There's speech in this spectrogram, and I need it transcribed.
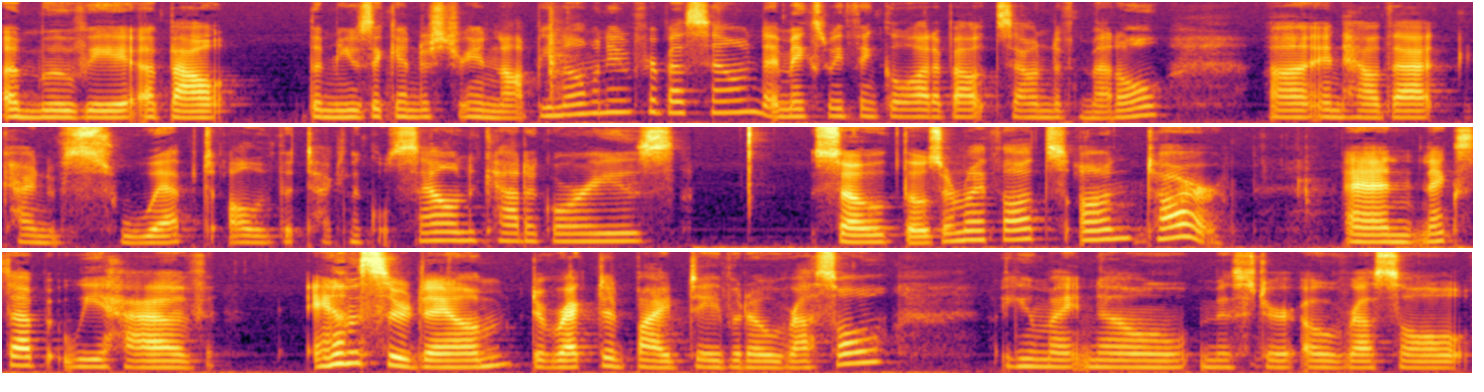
a movie about the music industry and not be nominated for Best Sound. It makes me think a lot about Sound of Metal uh, and how that kind of swept all of the technical sound categories. So, those are my thoughts on Tar. And next up, we have Amsterdam, directed by David O. Russell. You might know Mr. O. Russell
